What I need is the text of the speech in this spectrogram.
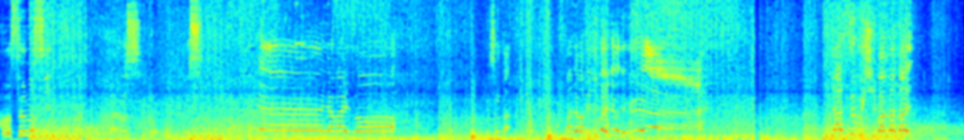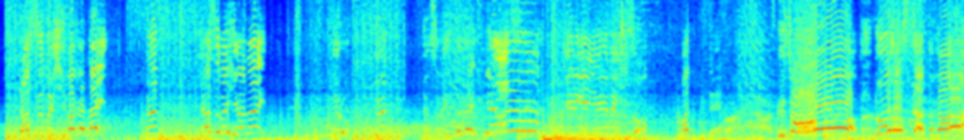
恐ろしい。よし。よし。うわやばいぞ後ろだ。待て待て今いたよねうわ休む暇がない。休む暇がない。うん。休む暇ない。出ろ。うん。休む暇ない。いやギリギリ UAV 来たぞ。待って。嘘。ロードスターとか。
